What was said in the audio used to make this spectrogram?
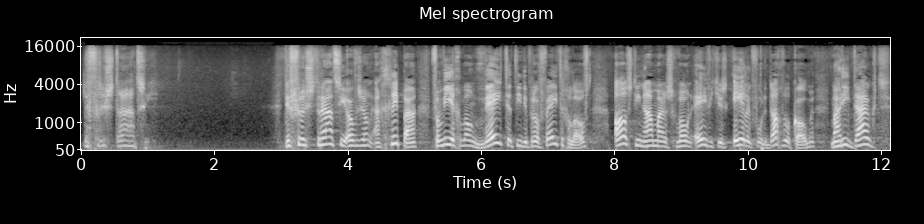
De frustratie. De frustratie over zo'n Agrippa, van wie je gewoon weet dat hij de profeten gelooft, als die nou maar eens gewoon eventjes eerlijk voor de dag wil komen, maar die duikt.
